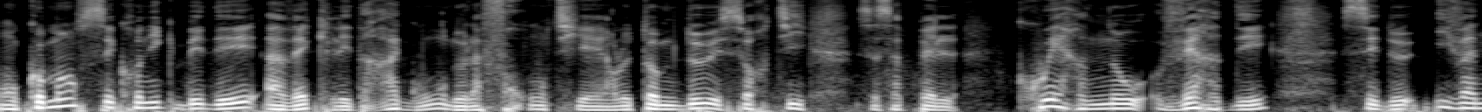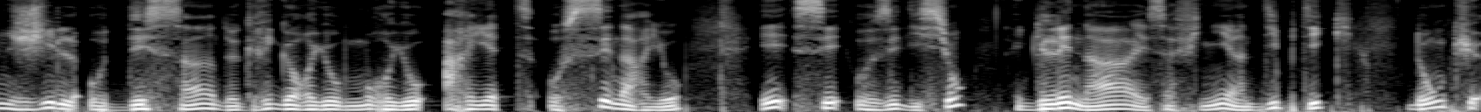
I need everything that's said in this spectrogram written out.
On commence ces chroniques BD avec Les Dragons de la Frontière. Le tome 2 est sorti, ça s'appelle Cuerno Verde. C'est de Ivan Gilles au dessin, de Gregorio Murillo Ariette au scénario. Et c'est aux éditions Glénat et ça finit un diptyque. Donc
